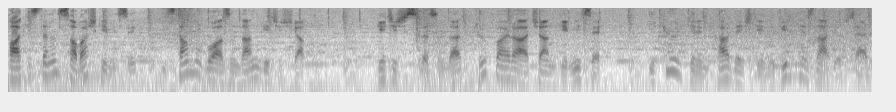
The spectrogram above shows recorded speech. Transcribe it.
Pakistan'ın savaş gemisi İstanbul Boğazı'ndan geçiş yaptı. Geçişi sırasında Türk bayrağı açan gemi ise iki ülkenin kardeşliğini bir kez daha gösterdi.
